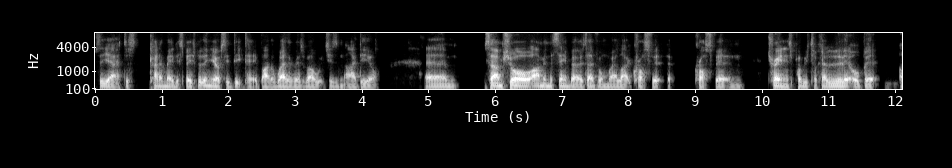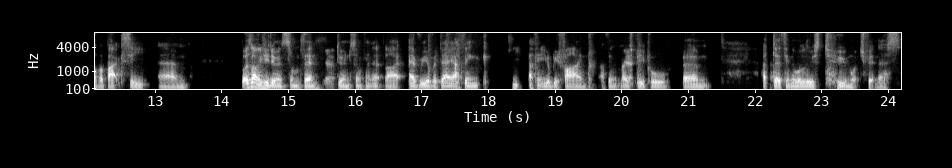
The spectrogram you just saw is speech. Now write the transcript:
so yeah, just kind of made a space. But then you're obviously dictated by the weather as well, which isn't ideal. Um, so I'm sure I'm in the same boat as everyone, where like CrossFit, CrossFit and trainings probably took a little bit of a back seat. Um, but as long as you're doing something, yeah. doing something like every other day, I think I think you'll be fine. I think most yeah. people um, I don't think they will lose too much fitness.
